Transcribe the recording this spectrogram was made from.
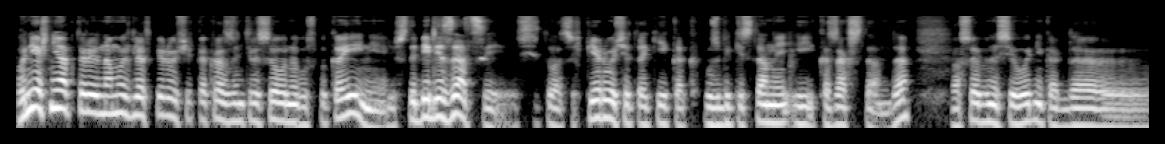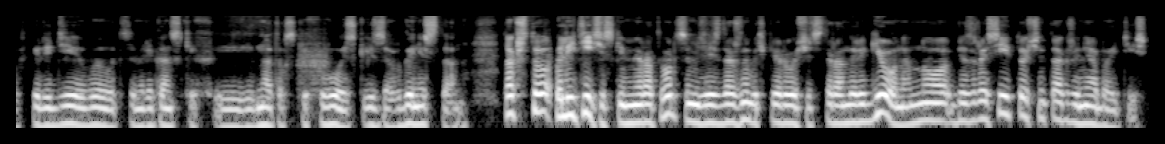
Внешние акторы, на мой взгляд, в первую очередь как раз заинтересованы в успокоении, в стабилизации ситуации. В первую очередь такие, как Узбекистан и Казахстан. Да? Особенно сегодня, когда впереди вывод американских и натовских войск из Афганистана. Так что политическими миротворцами здесь должны быть в первую очередь страны региона, но без России точно так же не обойтись.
